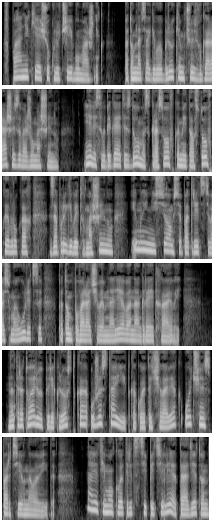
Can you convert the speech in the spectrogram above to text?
В панике я ищу ключи и бумажник. Потом натягиваю брюки, мчусь в гараж и завожу машину. Элис выбегает из дома с кроссовками и толстовкой в руках, запрыгивает в машину, и мы несемся по 38-й улице, потом поворачиваем налево на Грейт-Хайвей. На тротуаре у перекрестка уже стоит какой-то человек очень спортивного вида. На вид ему около 35 лет, а одет он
